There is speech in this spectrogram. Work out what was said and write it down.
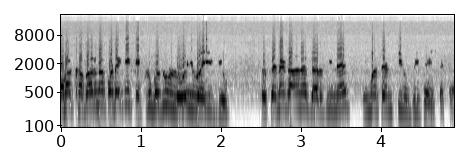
એમાં ખબર ન પડે કે કેટલું બધું લોહી વહી ગયું, તો તેને કારણે દર્દીને ઇમરજન્સી ઊભી થઈ શકે.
